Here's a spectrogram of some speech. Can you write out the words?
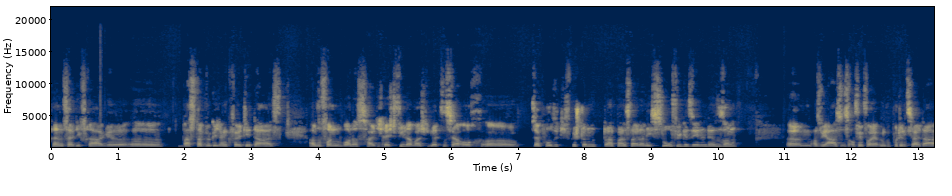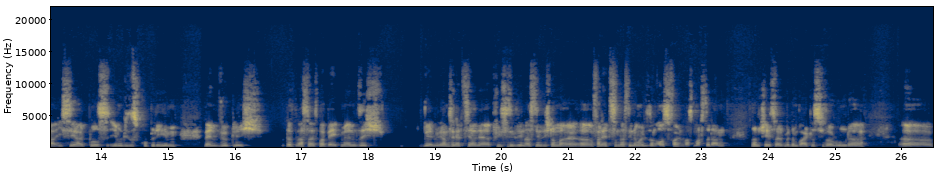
dann ist halt die Frage, äh, was da wirklich an Qualität da ist. Also von Wallace halte ich recht viel, da war ich letztes Jahr auch äh, sehr positiv gestimmt. Da hat man es leider nicht so viel gesehen in der Saison. Ähm, also ja, es ist auf jeden Fall irgendwo Potenzial da. Ich sehe halt bloß eben dieses Problem, wenn wirklich, das, was jetzt bei Bateman sich wir, wir haben es ja letztes Jahr in der Preseason gesehen, lass den sich doch mal äh, verletzen, lass den nochmal die Saison ausfallen. Was machst du dann? Dann stehst du halt mit einem Wide Receiver Room da, äh,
